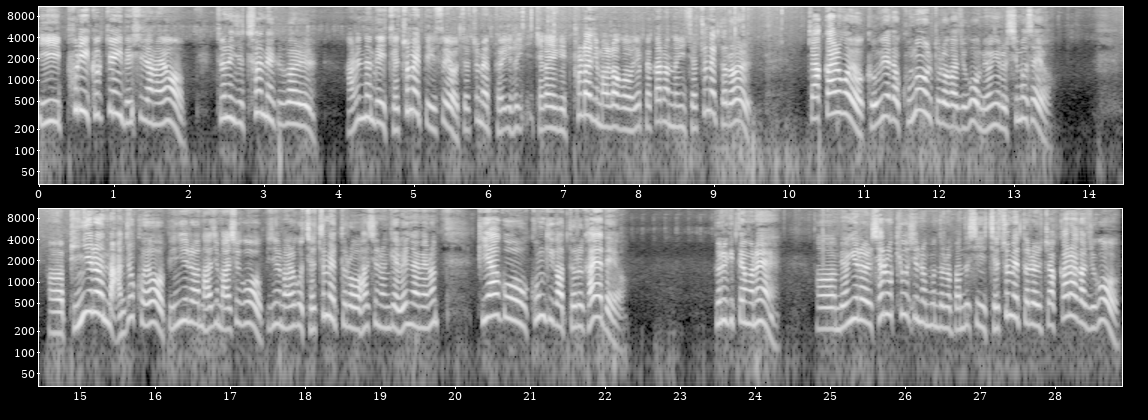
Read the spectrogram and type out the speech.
이 풀이 걱정이 되시잖아요. 저는 이제 처음에 그걸 안 했는데 이 제초 매트 있어요. 제초 매트. 이렇게 제가 여기 풀 나지 말라고 옆에 깔아놓은 이 제초 매트를 쫙 깔고요. 그 위에다 구멍을 뚫어가지고 명이를 심으세요. 어, 비닐은 안 좋고요. 비닐은 하지 마시고 비닐 말고 제초 매트로 하시는 게 왜냐면은 비하고 공기가 들어가야 돼요. 그렇기 때문에 어, 명이를 새로 키우시는 분들은 반드시 제초 매트를 쫙 깔아가지고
